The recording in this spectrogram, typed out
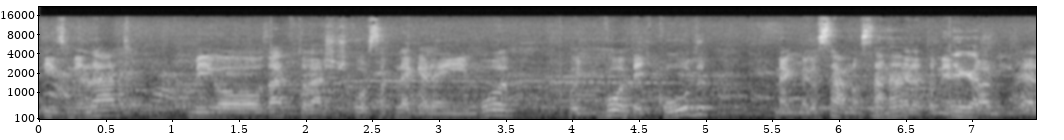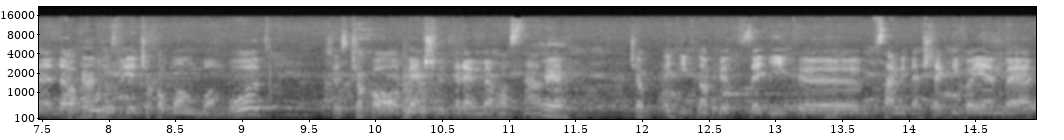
10 millát, még az átutalásos korszak legelején volt, hogy volt egy kód, meg, meg a számlaszám Aha, kellett, ami igen. utalni kellett, de a kód az ugye csak a bankban volt, és ezt csak a belső teremben használta. Igen. Csak egyik nap jött az egyik ö, számítástechnikai ember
